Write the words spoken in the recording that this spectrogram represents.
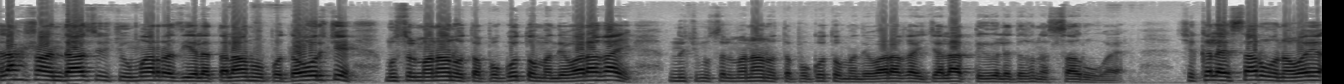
الله شان داسې چې عمر رضی الله تعالی عنہ په دور چې مسلمانانو ته په ګوتو باندې ورغای نو چې مسلمانانو ته په ګوتو باندې ورغای جلاد ته ویل دغه سر وای چې کله یې سر ونه وایه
